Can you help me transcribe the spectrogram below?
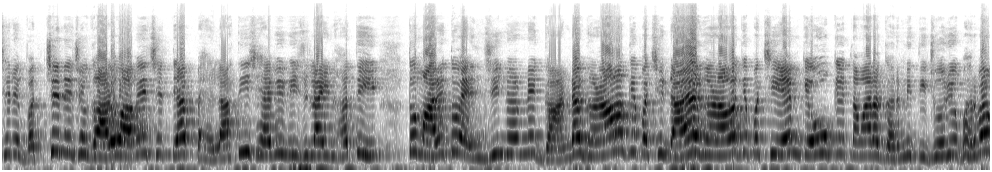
છે ને વચ્ચેને જે ગાળો આવે છે ત્યાં પહેલાથી જ હેવી વીજ લાઈન હતી. તો મારે તો એન્જિનિયરને ગાંડા ગણાવા કે પછી ડાયા ગણાવા કે પછી એમ કેવું કે તમારા ઘરની તિજોરીઓ ભરવા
